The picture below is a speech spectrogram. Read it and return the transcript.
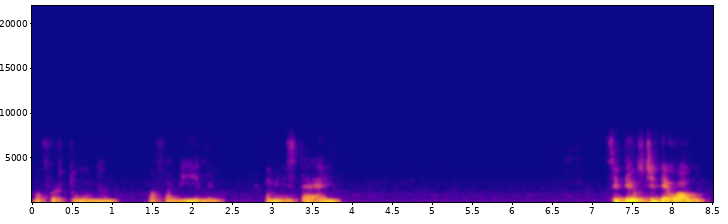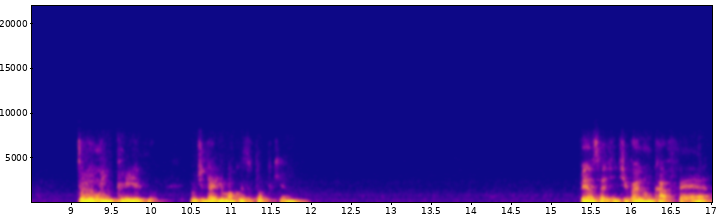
Uma fortuna? Uma família? Um ministério? Se Deus te deu algo tão incrível, não te daria uma coisa tão pequena? Pensa, a gente vai num café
